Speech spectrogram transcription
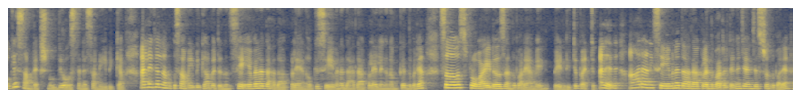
ഓക്കെ സംരക്ഷണ ഉദ്യോഗസ്ഥനെ സമീപിക്കാം. അല്ലെങ്കിൽ നമുക്ക് സമീപിക്കാൻ പറ്റുന്നത് സേവനദാതാക്കളെയാണ്. ഓക്കെ സേവനദാതാക്കളെ അല്ലെങ്കിൽ നമുക്ക് എന്ത് പറയാം? സർവീസ് പ്രൊവൈഡേഴ്സ് എന്ന് പറയാൻ വേണ്ടിയിട്ട് പറ്റും. അതായത് ആരാണ് ഈ സേവനദാതാക്കൾ എന്ന് പറഞ്ഞിട്ടുണ്ടെങ്കിൽ ഞാൻ ജസ്റ്റ് ഒന്ന് പറയാം.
